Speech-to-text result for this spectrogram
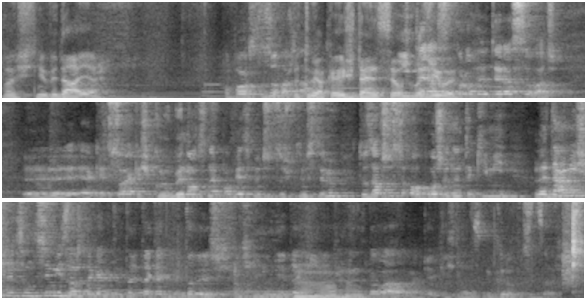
właśnie wydaje, Po prostu zobacz. że tu nawet- jakieś dęsy I teraz, odchodziły. skoro- teraz zobacz. Yy, jak są jakieś kluby nocne powiedzmy, czy coś w tym stylu, to zawsze są obłożone takimi LEDami świecącymi, zobacz tak jak tutaj, tak jakby to wiesz, świeciło, nie taki Mhm. wyglądało, jak jakiś nocny klub czy coś.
